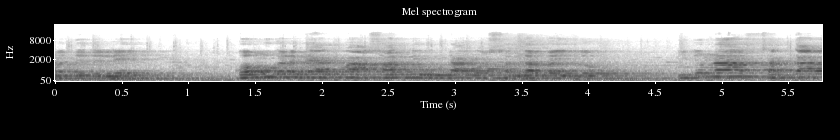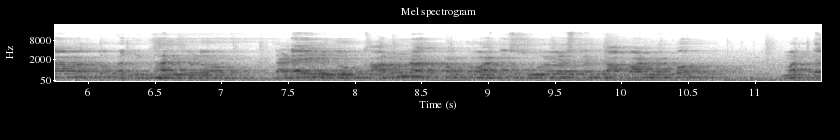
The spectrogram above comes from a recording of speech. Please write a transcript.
ಮಧ್ಯದಲ್ಲಿ ಕೋಮು ಗಲಭೆ ಅಥವಾ ಅಶಾಂತಿ ಉಂಟಾಗುವ ಸಂದರ್ಭ ಇದ್ದು, ಇದನ್ನ ಸರ್ಕಾರ ಮತ್ತು ಅಧಿಕಾರಿಗಳು ತಡೆ ಹಿಡಿದು ಕಾನೂನಾತ್ಮಕವಾಗಿ ಸುವ್ಯವಸ್ಥೆ ಕಾಪಾಡಬೇಕು, ಮತ್ತು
